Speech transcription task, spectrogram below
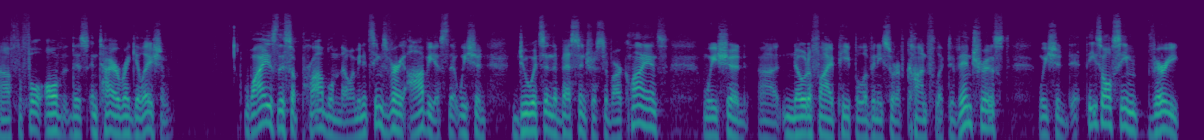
uh, fulfill all this entire regulation. Why is this a problem, though? I mean, it seems very obvious that we should do what's in the best interest of our clients we should uh, notify people of any sort of conflict of interest. We should. These all seem very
